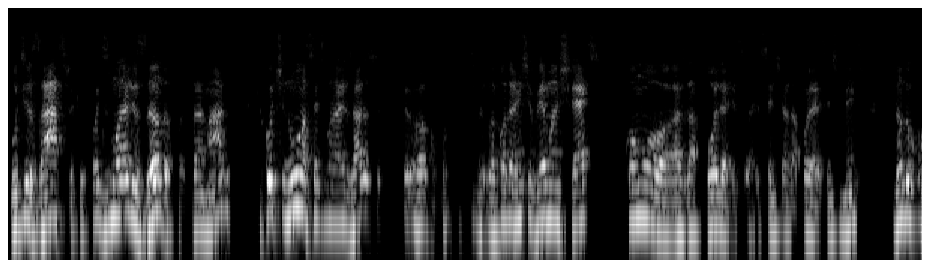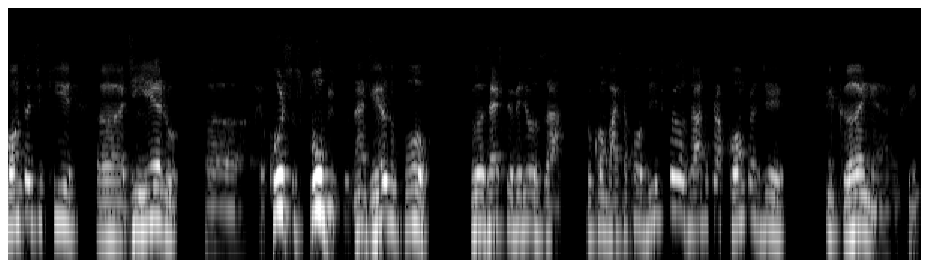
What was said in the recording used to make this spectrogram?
o desastre que foi desmoralizando as Forças Armadas que continuam a ser desmoralizadas quando a gente vê manchetes como as da Folha, recente, da Folha recentemente, dando conta de que uh, dinheiro, uh, recursos públicos, né, dinheiro do povo, que o Exército deveria usar para o combate à Covid, foi usado para compras de picanha, enfim.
